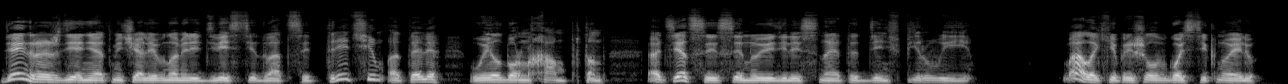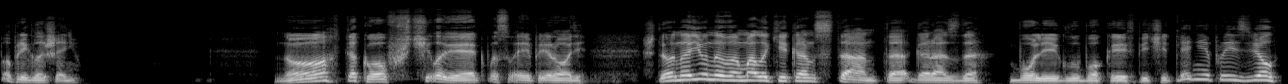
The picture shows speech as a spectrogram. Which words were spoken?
День рождения отмечали в номере 223 отеля Уилборн Хамптон. Отец и сын увиделись на этот день впервые. Малаки пришел в гости к Ноэлю по приглашению. Но таков ж человек по своей природе, что на юного Малаки Константа гораздо более глубокое впечатление произвел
